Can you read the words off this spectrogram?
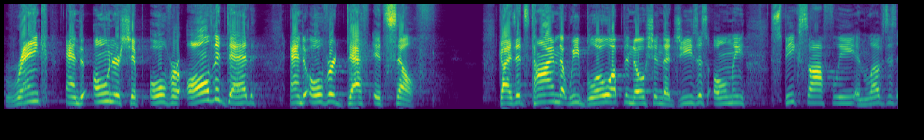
rank, and ownership over all the dead and over death itself. Guys, it's time that we blow up the notion that Jesus only speaks softly and loves his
